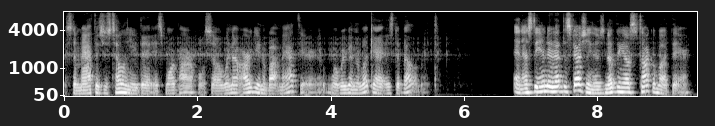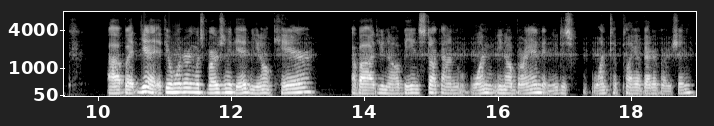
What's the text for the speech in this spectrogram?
Because the math is just telling you that it's more powerful. So we're not arguing about math here. What we're going to look at is development. And that's the end of that discussion. There's nothing else to talk about there. Uh, but yeah, if you're wondering which version to get and you don't care about, you know, being stuck on one, you know, brand and you just want to play a better version,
